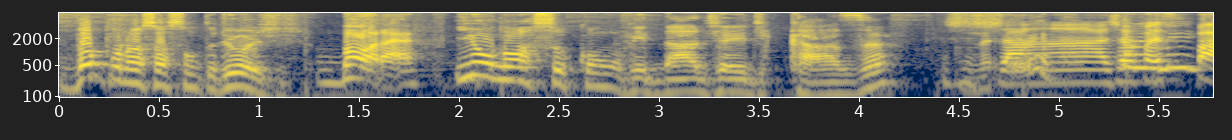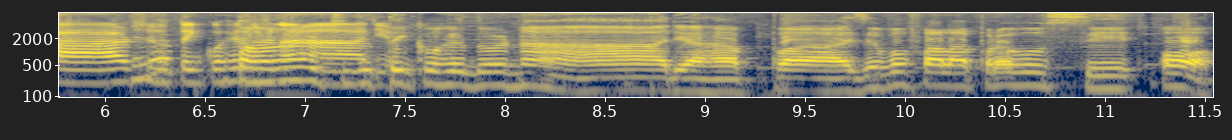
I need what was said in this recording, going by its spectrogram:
Vamos pro nosso assunto de hoje? Bora! E o nosso convidado já é de casa, já, já faz parte já Tem Corredor parte na área. Tem Corredor na área, rapaz. Eu vou falar pra você. Ó,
